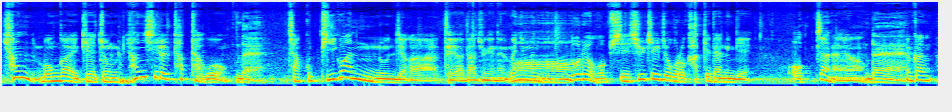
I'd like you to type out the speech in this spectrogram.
현 뭔가 이렇게 좀 현실을 탓하고 네. 자꾸 비관론자가 돼요 나중에는 왜냐면 아. 노력 없이 실질적으로 갖게 되는 게 없잖아요. 네. 그러니까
